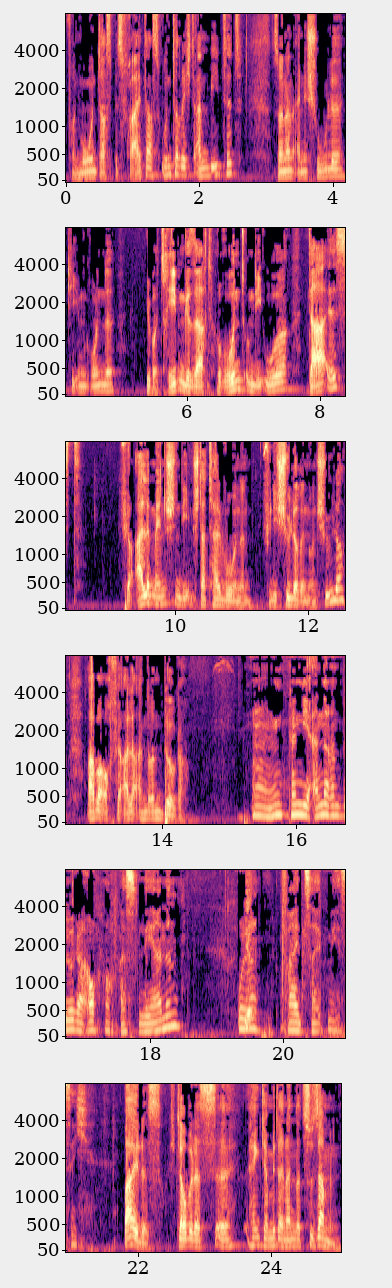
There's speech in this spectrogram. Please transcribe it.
von montags bis freitags Unterricht anbietet, sondern eine Schule, die im Grunde übertrieben gesagt rund um die Uhr da ist für alle Menschen, die im Stadtteil wohnen, für die Schülerinnen und Schüler, aber auch für alle anderen Bürger. Mhm. Können die anderen Bürger auch noch was lernen oder ja. freizeitmäßig? Beides. Ich glaube, das äh, hängt ja miteinander zusammen.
